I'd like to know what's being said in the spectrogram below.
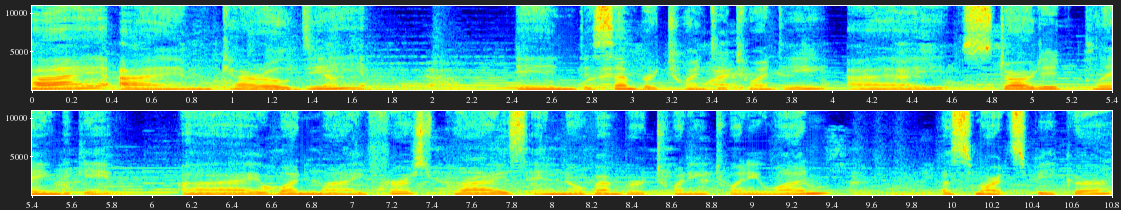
Hi, I'm Carol D. In December 2020, I started playing the game. I won my first prize in November 2021, a smart speaker,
